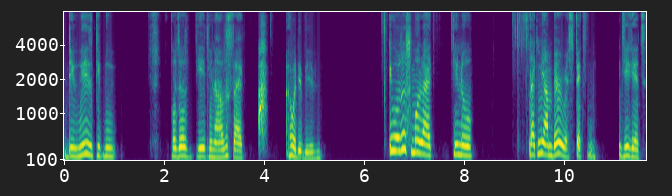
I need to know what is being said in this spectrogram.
the way people were just behaving, I was just like, ah. How were they behaving? it was just more like, you know, like me, I'm very respectful. Do you get?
